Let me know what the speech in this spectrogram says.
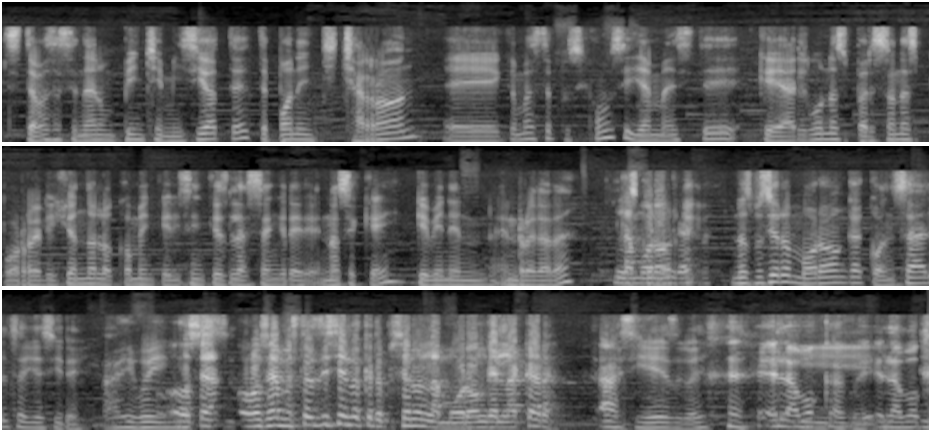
Si te vas a cenar un pinche misiote, te ponen chicharrón. Eh, ¿Qué más te puse? ¿Cómo se llama este? Que algunas personas por religión no lo comen, que dicen que es la sangre de no sé qué, que viene en- enredada. La moronga. Nos pusieron moronga con salsa y así de. Ay, güey. O sea, o sea, me estás diciendo que te pusieron la moronga en la cara. Así es, güey. En la boca, Y- güey, en la boca.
